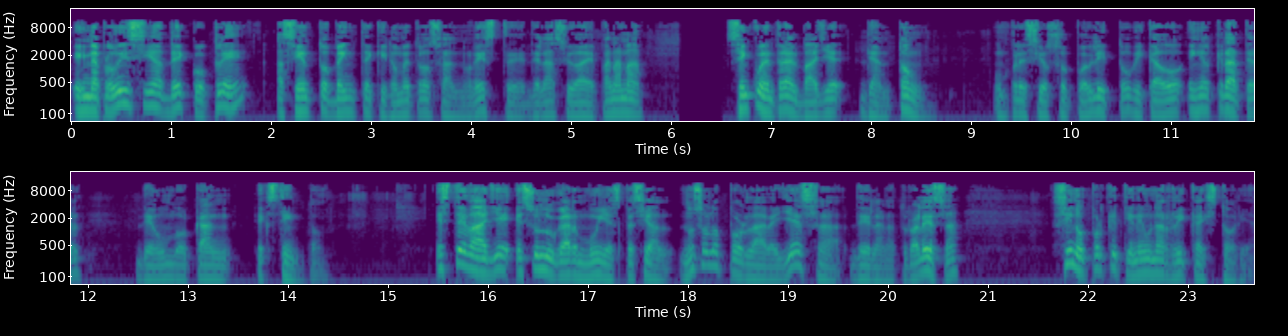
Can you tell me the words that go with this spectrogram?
En la provincia de Coclé, a 120 kilómetros al noreste de la ciudad de Panamá, se encuentra el Valle de Antón, un precioso pueblito ubicado en el cráter de un volcán extinto. Este valle es un lugar muy especial, no solo por la belleza de la naturaleza, sino porque tiene una rica historia.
